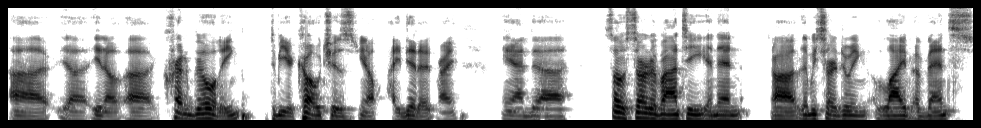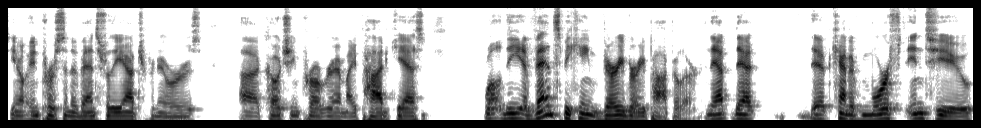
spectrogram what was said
uh, uh, you know uh, credibility to be a coach is you know I did it right, and uh, so started Avanti, and then uh, then we started doing live events, you know, in person events for the entrepreneurs, uh, coaching program, my podcast. Well, the events became very very popular, and that that that kind of morphed into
